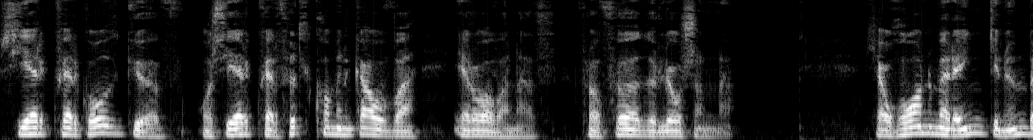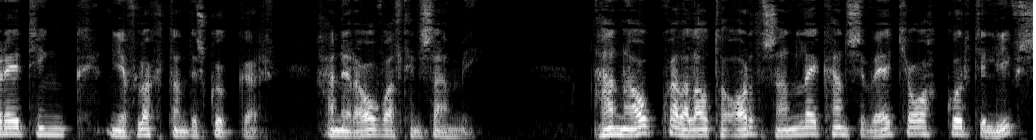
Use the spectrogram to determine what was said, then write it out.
Sér hver góð gjöf og sér hver fullkomin gáfa er ofanað frá föður ljósanna. Hjá honum er engin umbreyting nýja flögtandi skuggar, hann er ávalt hinn sami. Hann ákvað að láta orð sannleik hans vekja okkur til lífs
